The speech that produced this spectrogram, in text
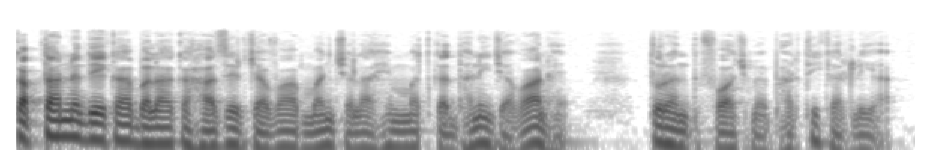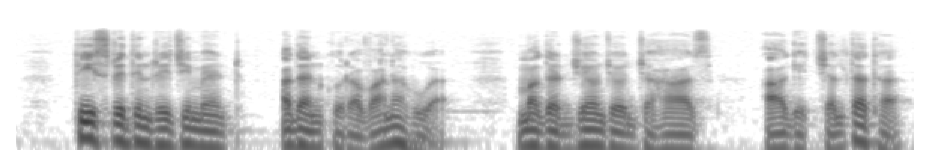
कप्तान ने देखा बला का हाजिर जवाब, मन चला हिम्मत का धनी जवान है। तुरंत फौज में भर्ती कर लिया। तीसरे दिन रेजिमेंट अदन को रवाना हुआ, मगर ज्यो ज्यो जहाज़ आगे चलता था,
